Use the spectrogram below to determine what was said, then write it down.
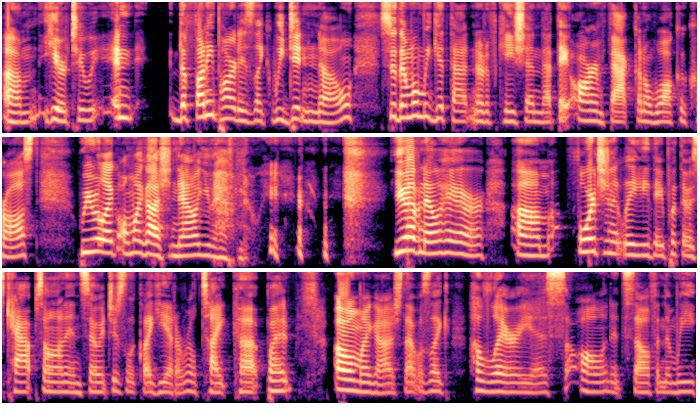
um, here too. And the funny part is like we didn't know. So then when we get that notification that they are in fact going to walk across, we were like, "Oh my gosh, now you have no hair." you have no hair. Um, Fortunately, they put those caps on, and so it just looked like he had a real tight cut. But oh my gosh, that was like hilarious all in itself. And then we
